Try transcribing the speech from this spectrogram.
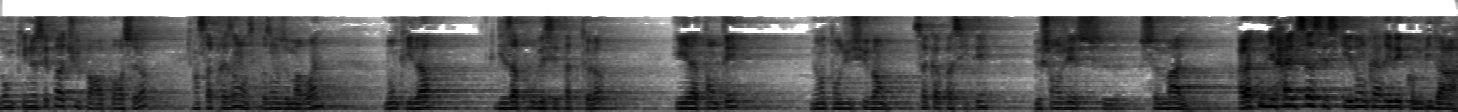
Donc il ne s'est pas tué par rapport à cela, en sa présence, en sa présence de Marwan, donc il a désapprouvé cet acte-là, et il a tenté, bien entendu suivant sa capacité, de changer ce mal. À la kulihal, ça c'est ce qui est donc arrivé comme bid'ah.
